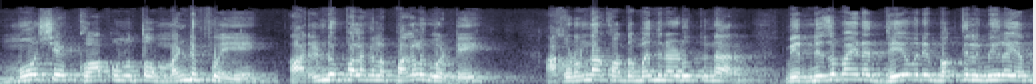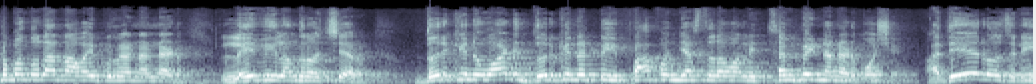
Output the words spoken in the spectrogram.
మోషే కోపంతో మండిపోయి ఆ రెండు పలకలు పగలగొట్టి అక్కడున్న కొంతమందిని అడుగుతున్నారు మీరు నిజమైన దేవుని భక్తులు మీలో ఎంతమంది ఉన్నారు నా వైపు రండి అన్నాడు. లేవీలందరూ వచ్చారు. దొరికిన వాడిని దొరికినట్టు ఈ పాపం చేస్తున్న వాళ్ళని చంపేయండి అన్నాడు మోషే. అదే రోజుని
